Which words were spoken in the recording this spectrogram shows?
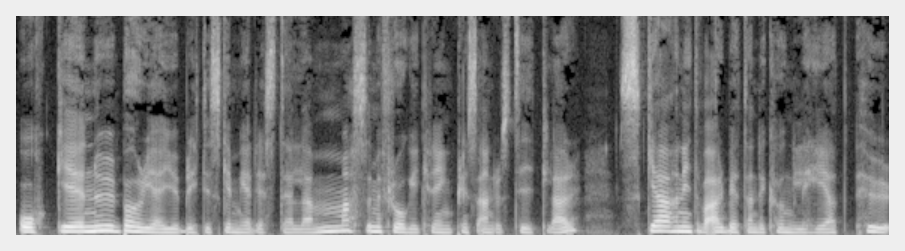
Och eh, nu börjar ju brittiska medier ställa massor med frågor kring prins Andrews titlar. Ska han inte vara arbetande kunglighet? Hur,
